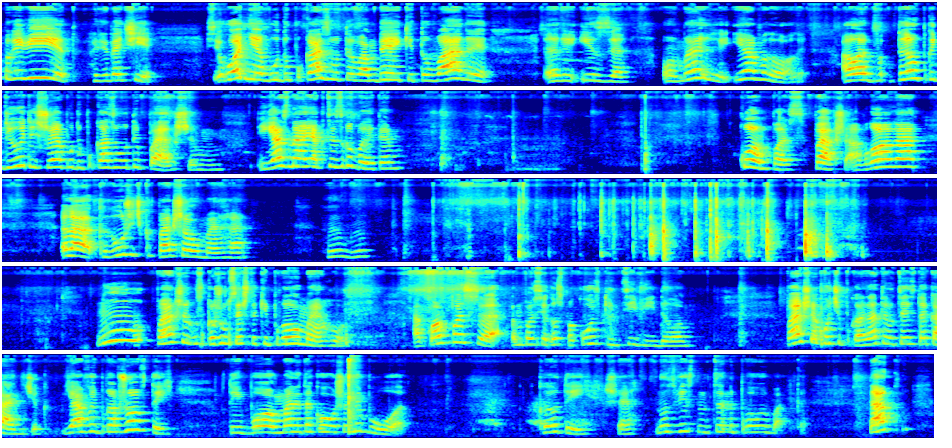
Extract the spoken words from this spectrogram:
привіт, глядачі! Сьогодні я буду показувати вам деякі товари е, із Омеги і Аврори. Але треба приділитися, що я буду показувати першим. І я знаю, як це зробити. Компас перша Аврора, кружечка перша Омега. Мгм. Ну, перше розкажу все ж таки про Омегу. А компас, е, компас я розпакую в кінці відео. Перше я хочу показати оцей стаканчик. Я вибрав жовтий, бо в мене такого ще не було. Крутий ще. Ну, звісно, це не проливайка. Так,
